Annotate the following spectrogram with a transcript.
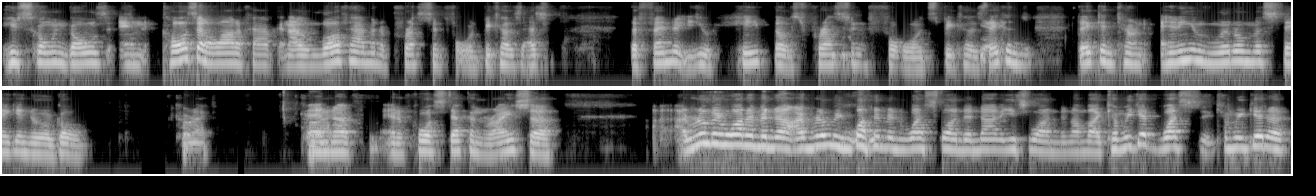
he's scoring goals and causing a lot of havoc. And I love having a pressing forward because as defender, you hate those pressing forwards because yeah. they can they can turn any little mistake into a goal. Correct. Correct. And uh, and of course Declan Rice. Uh, I really want him in. Uh, I really want him in West London, not East London. I'm like, can we get West? Can we get a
